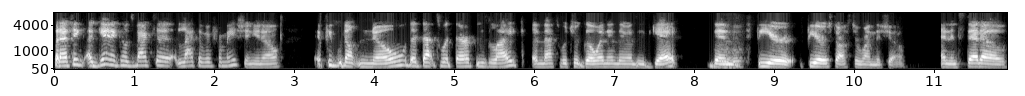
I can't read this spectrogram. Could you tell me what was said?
but I think again, it goes back to lack of information. You know, if people don't know that that's what therapy's like and that's what you're going in there to get, then mm-hmm. fear fear starts to run the show. And instead of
